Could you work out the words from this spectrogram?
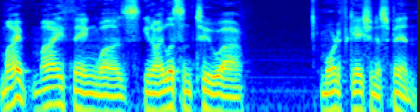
my my thing was, you know, I listened to. Uh, Mortification of Spin.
